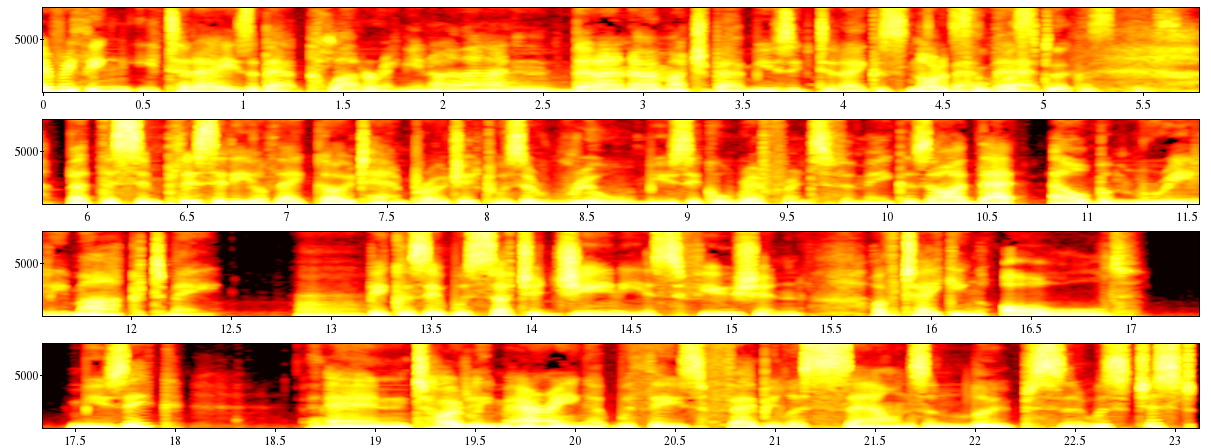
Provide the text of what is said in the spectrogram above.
everything today is about cluttering. You know, they don't, hmm. they don't know much about music today because it's not about that. Simplistic. Is, is, But the simplicity of that Gotan project was a real musical reference for me because that album really marked me hmm. because it was such a genius fusion of taking old music and totally marrying it with these fabulous sounds and loops. And it was just,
